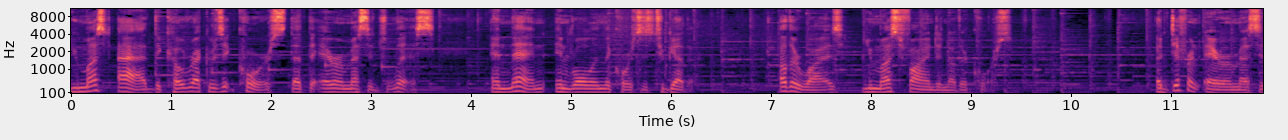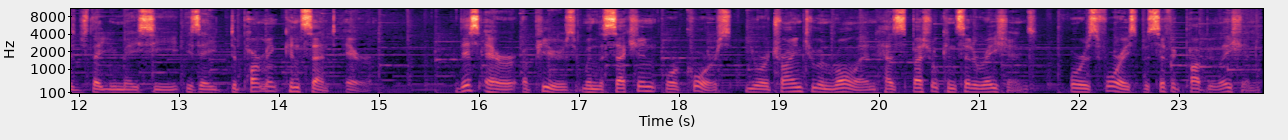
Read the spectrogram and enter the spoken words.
you must add the co-requisite course that the error message lists, and then enroll in the courses together. Otherwise, you must find another course. A different error message that you may see is a department consent error. This error appears when the section or course you are trying to enroll in has special considerations or is for a specific population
